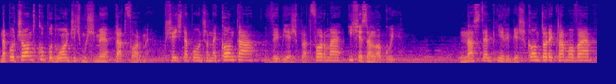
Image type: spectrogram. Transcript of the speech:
Na początku podłączyć musimy platformy. Przejdź na połączone konta, wybierz platformę i się zaloguj. Następnie wybierz konto reklamowe,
